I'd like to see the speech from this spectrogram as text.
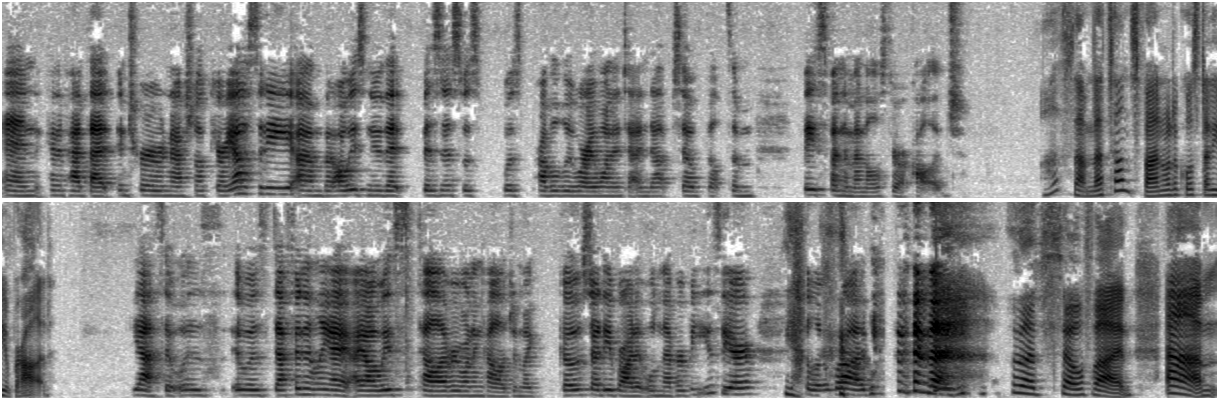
and kind of had that international curiosity, um, but always knew that business was was probably where I wanted to end up. So built some base fundamentals throughout college. Awesome. That sounds fun. What a cool study abroad. Yes, it was it was definitely I, I always tell everyone in college, I'm like, go study abroad. It will never be easier yeah. to live abroad than then. That's so fun. Um,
